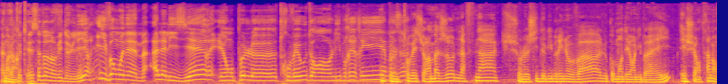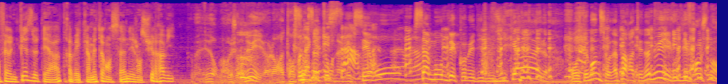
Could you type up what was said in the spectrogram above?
Bah, Voilà. écoutez, ça donne envie de le lire. Yvan Monem à la lisière et on peut le trouver où? Dans librairie, On peut le Amazon? trouver sur Amazon, la Fnac, sur le site de Librinova, le commander en librairie. Et je suis en train d'en faire une pièce de théâtre avec un metteur en scène et j'en suis ravi. Bah, Aujourd'hui, alors attention, ça tourne stars. avec Serrault, Alors là. ça monte des comédies musicales. On se demande si on n'a pas raté notre vie, je vous le dis franchement.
